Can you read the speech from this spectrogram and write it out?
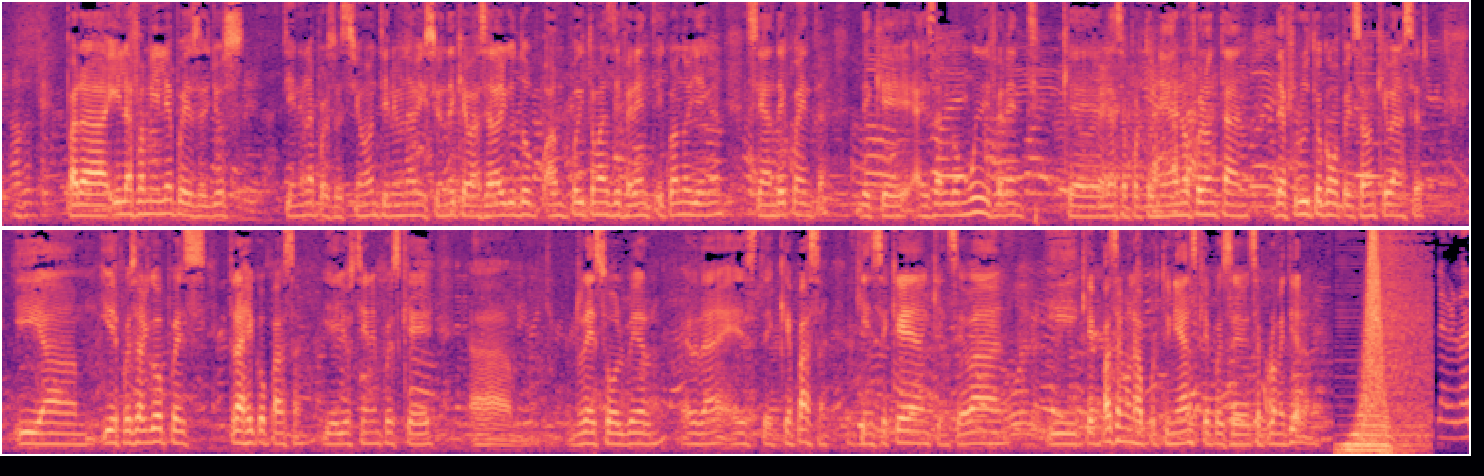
Para, y la familia, pues ellos tienen la percepción, tienen una visión de que va a ser algo un poquito más diferente y cuando llegan se dan de cuenta de que es algo muy diferente, que las oportunidades no fueron tan de fruto como pensaban que iban a ser. Y, y después algo pues trágico pasa. Y ellos tienen pues que resolver, ¿verdad? Este, qué pasa, quién se quedan, quién se van y qué pasa con las oportunidades que pues se prometieron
